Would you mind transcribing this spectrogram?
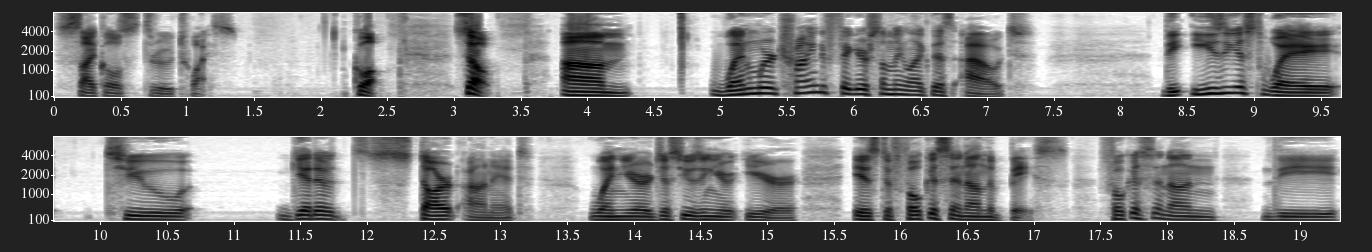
cycles through twice. Cool. So, um, when we're trying to figure something like this out, the easiest way to get a start on it when you're just using your ear is to focus in on the bass. Focus in on the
